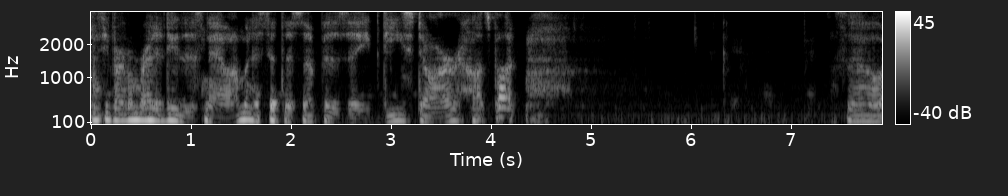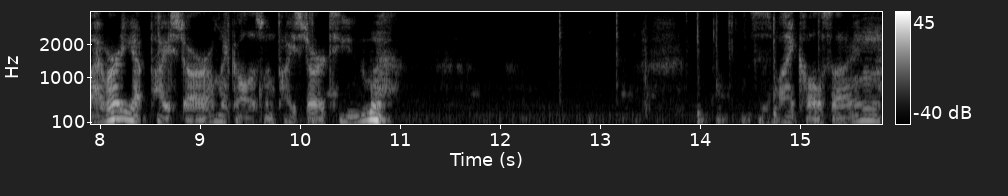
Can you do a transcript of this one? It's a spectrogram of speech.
let's see if I remember how to do this now. I'm going to set this up as a D-Star hotspot. So I've already got PiStar. I'm going to call this one PiStar 2. This is my call sign.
